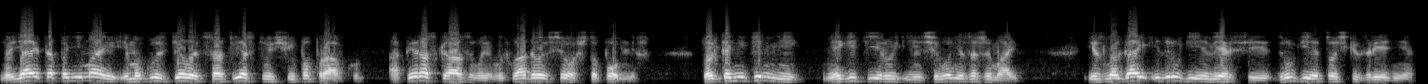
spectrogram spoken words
Но я это понимаю и могу сделать соответствующую поправку. А ты рассказывай, выкладывай все, что помнишь. Только не темни, не агитируй и ничего не зажимай. излагай и другие версии, другие точки зрения.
